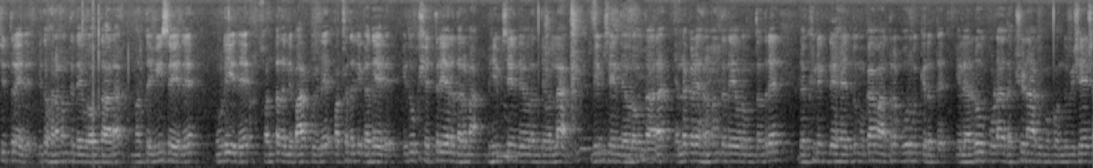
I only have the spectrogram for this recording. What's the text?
ಚಿತ್ರ ಇದೆ. ಇದು ಹನುಮಂತ ದೇವರ ಅವತಾರ. ಮತ್ತೆ ಮೀಸೆ ಇದೆ, ಮುಡಿ ಇದೆ, ಸೊಂಟದಲ್ಲಿ ಬಾಕು ಇದೆ, ಪಕ್ಕದಲ್ಲಿ ಗದೆ ಇದೆ. ಇದು ಕ್ಷತ್ರಿಯರ ಧರ್ಮ. ಭೀಮಸೇನ್ ದೇವರಂತೇವಲ್ಲ ಭೀಮಸೇನ್ ದೇವರ ಅವತಾರ. ಎಲ್ಲ ಕಡೆ ಹನುಮಂತ ದೇವರು ಅಂತಂದ್ರೆ ದಕ್ಷಿಣಕ್ಕೆ ದೇಹ ಎದ್ದು ಮುಖ ಮಾತ್ರ ಪೂರ್ವಕ್ಕಿರುತ್ತೆ. ಇಲ್ಲೆರಡೂ ಕೂಡ ದಕ್ಷಿಣಾಭಿಮುಖ ಒಂದು ವಿಶೇಷ.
